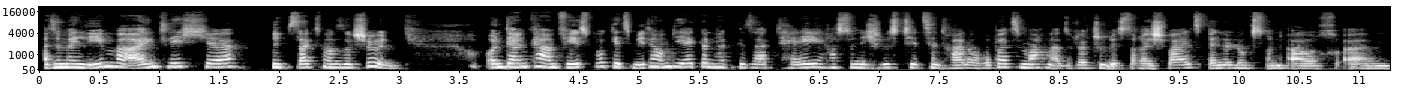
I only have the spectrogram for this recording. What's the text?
Also mein Leben war eigentlich, äh, ich sag's mal so schön. Und dann kam Facebook jetzt Meta um die Ecke und hat gesagt, hey, hast du nicht Lust, hier Zentraleuropa zu machen? Also Deutschland, Österreich, Schweiz, Benelux und auch ähm,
